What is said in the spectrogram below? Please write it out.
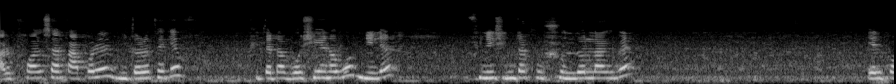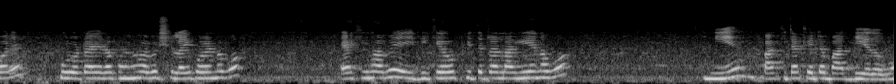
আর ফলস আর কাপড়ের ভিতরে থেকে ফিতেটা বসিয়ে নেব নিলে ফিনিশিংটা খুব সুন্দর লাগবে। এরপরে পুরোটা এরকমভাবে সেলাই করে নেব। একইভাবে এই দিকেও ফিতেটা লাগিয়ে নেব। নিয়ে পাখিটা কেটে বাদ দিয়ে দেবো।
